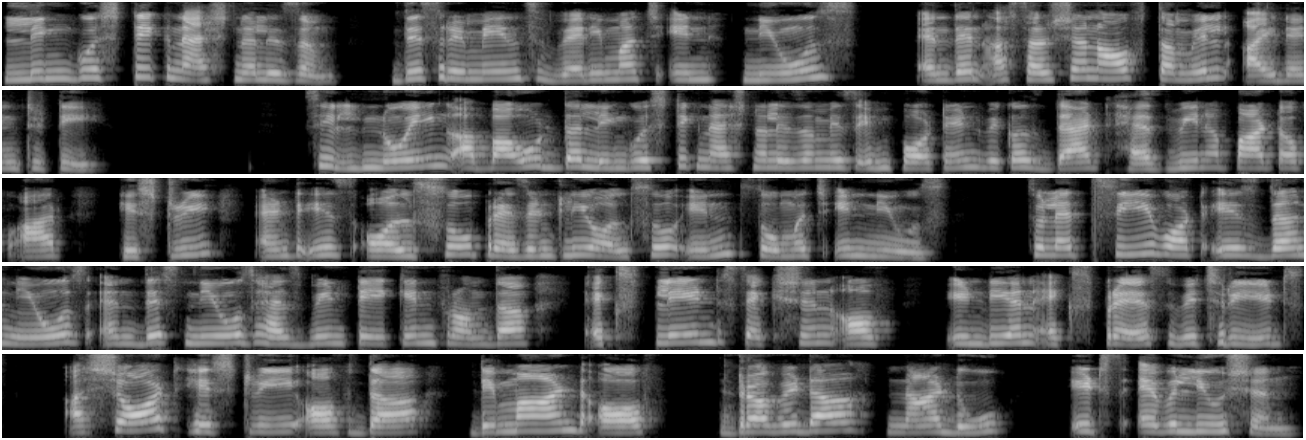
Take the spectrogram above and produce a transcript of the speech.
linguistic nationalism. This remains very much in news and then assertion of Tamil identity. See, knowing about the linguistic nationalism is important because that has been a part of our history and is also presently also in so much in news. So let's see what is the news and this news has been taken from the explained section of Indian Express which reads a short history of the demand of Dravida Nadu, its evolution.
